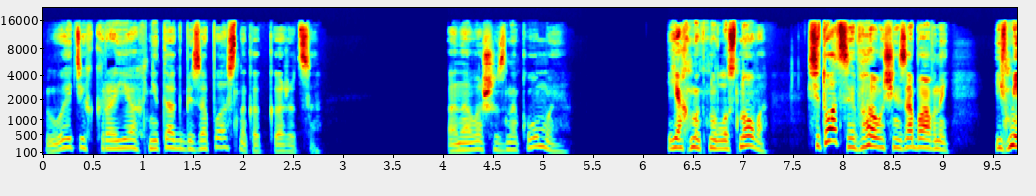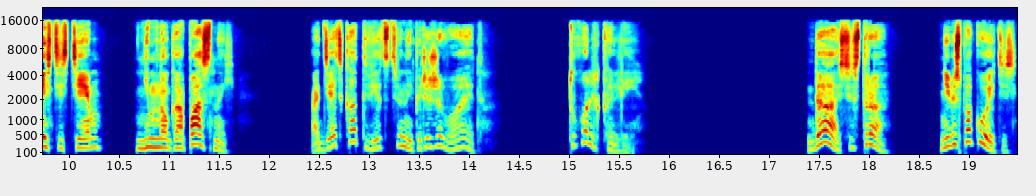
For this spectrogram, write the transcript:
В этих краях не так безопасно, как кажется. Она ваша знакомая? Я хмыкнула снова. Ситуация была очень забавной и вместе с тем немного опасной. А дядька ответственный переживает. Только ли? Да, сестра, не беспокойтесь.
